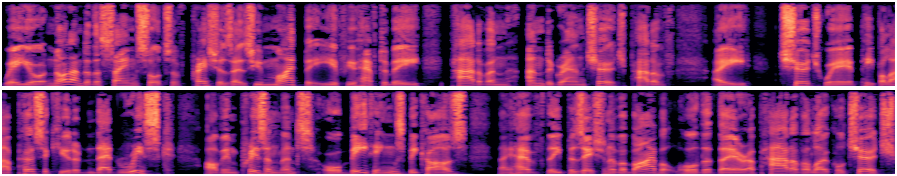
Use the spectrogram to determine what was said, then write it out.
where you're not under the same sorts of pressures as you might be if you have to be part of an underground church, part of a church where people are persecuted and risk of imprisonment or beatings because they have the possession of a Bible or that they're a part of a local church.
